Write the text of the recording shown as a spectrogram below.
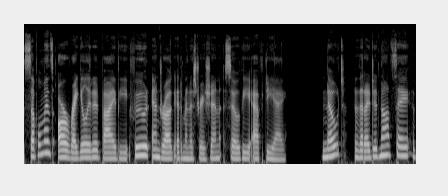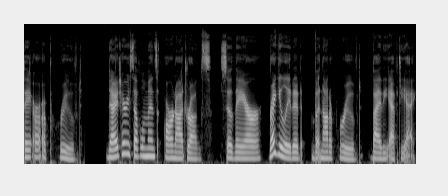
Supplements are regulated by the Food and Drug Administration, so the FDA. Note that I did not say they are approved. Dietary supplements are not drugs, so they are regulated but not approved by the FDA.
